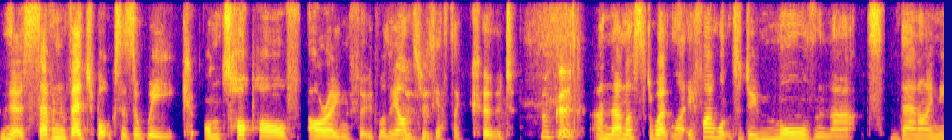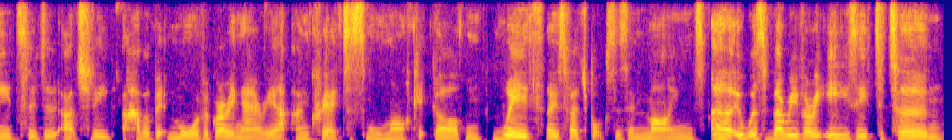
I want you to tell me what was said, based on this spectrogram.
you know, seven veg boxes a week on top of our own food? Well, the answer mm-hmm. is yes, I could. Oh, good. And then I sort of went like, if I want to do more than that, then I need to do, actually have a bit more of a growing area and create a small market garden with those veg boxes in mind. Uh, it was very, very easy to turn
